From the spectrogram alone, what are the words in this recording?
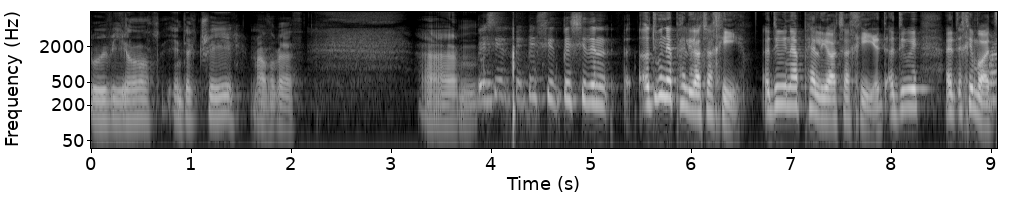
2013, math o beth. Um, be sydd, be, sydd, be sydd yn... Ydw i'n apelio ata chi? Ydw i'n apelio ata chi? Ydw i'n... Chi'n bod?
